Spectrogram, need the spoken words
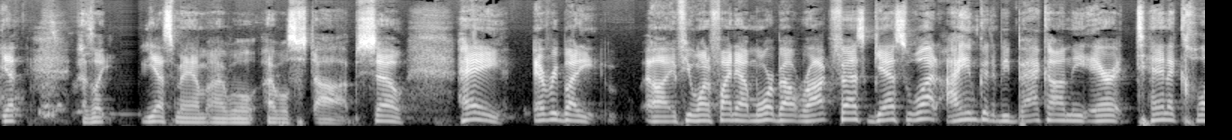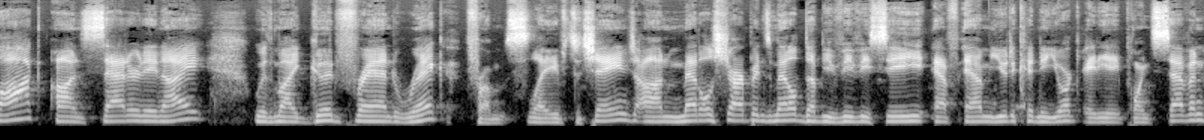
yeah. I was like, yes, ma'am, I will, I will stop. So, hey, everybody, uh, if you want to find out more about Rockfest, guess what? I am going to be back on the air at 10 o'clock on Saturday night with my good friend Rick from Slaves to Change on Metal Sharpens Metal, WVVC FM, Utica, New York, 88.7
